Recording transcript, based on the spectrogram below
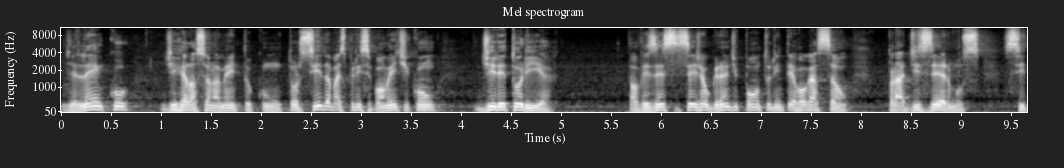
de elenco, de relacionamento com torcida, mas principalmente com diretoria. Talvez esse seja o grande ponto de interrogação para dizermos se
